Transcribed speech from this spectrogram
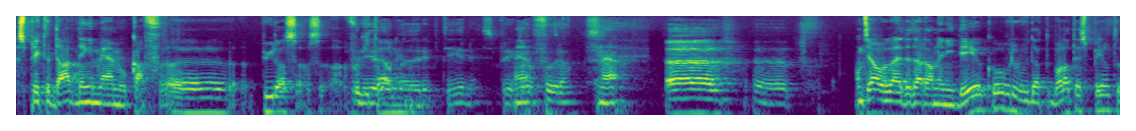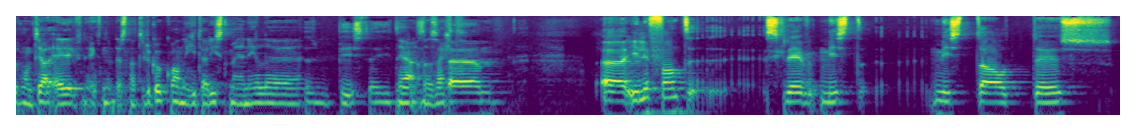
Spreekt er daar dingen met hem ook af? eh, puur als, als, voor gitaar? eh, repeteren, hè. spreek Ja. je af voor hem. Ja. Want ja, we hadden daar dan een idee ook over, hoe dat, dat hij speelt. Want ja, hij heeft, heeft- dat is natuurlijk ook wel een gitarist met een hele... dat is een beest, hè, Ja, dat is echt- Ehm, eh, Elefant eh, schrijf ik meest, meestal thuis,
